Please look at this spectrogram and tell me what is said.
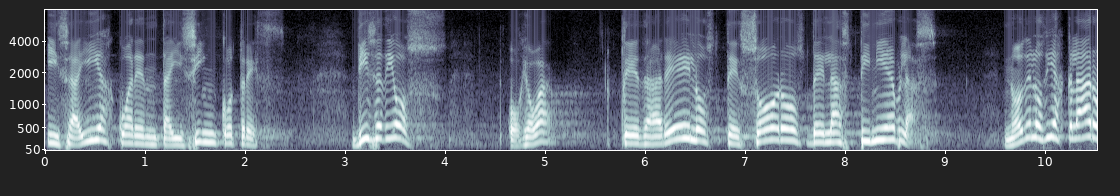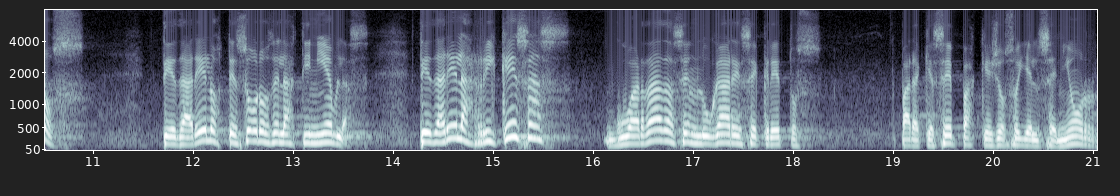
Isaías 45, 3. Dice Dios, oh Jehová, te daré los tesoros de las tinieblas, no de los días claros, te daré los tesoros de las tinieblas, te daré las riquezas guardadas en lugares secretos, para que sepas que yo soy el Señor,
